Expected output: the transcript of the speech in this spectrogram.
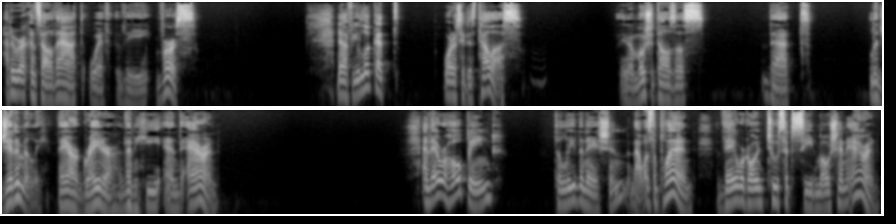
How do we reconcile that with the verse? Now, if you look at what our sages tell us, you know, Moshe tells us that legitimately they are greater than he and Aaron. And they were hoping to lead the nation. That was the plan. They were going to succeed Moshe and Aaron.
